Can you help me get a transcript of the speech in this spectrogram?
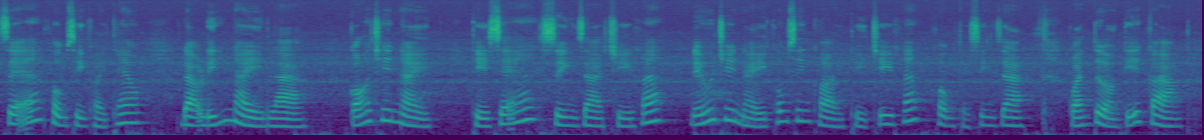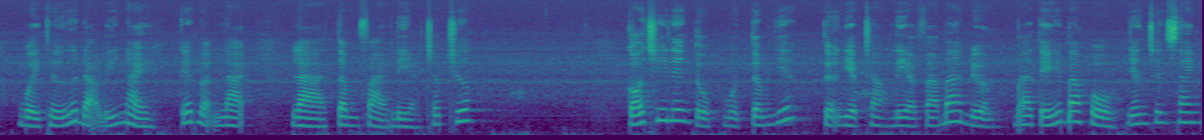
sẽ không sinh khởi theo. Đạo lý này là có chi này thì sẽ sinh ra chi khác. Nếu chi này không sinh khởi thì chi khác không thể sinh ra. Quán tưởng kỹ càng, mười thứ đạo lý này kết luận lại là tâm phải lìa chấp trước. Có chi liên tục một tâm nhiếp, tự nghiệp chẳng lìa và ba đường, ba tế ba khổ, nhân duyên sanh,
